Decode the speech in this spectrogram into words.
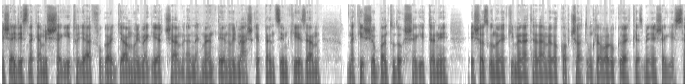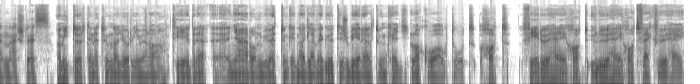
és egyrészt nekem is segít, hogy elfogadjam, hogy megértsem ennek mentén, hogy másképpen címkézem, neki is jobban tudok segíteni, és azt gondolom, hogy a kimenetele meg a kapcsolatunkra való következményes egészen más lesz. A mi történetünk nagyon rímel a tiédre. Nyáron mi vettünk egy nagy levegőt, és béreltünk egy lakóautót. Hat férőhely, hat ülőhely, hat fekvőhely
